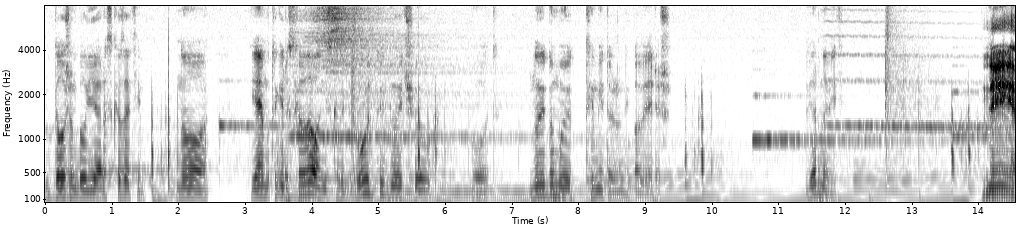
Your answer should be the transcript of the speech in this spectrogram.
должен был я рассказать им. Но я им в итоге рассказал, они сказали, вот ты дурачок. Вот. Ну и думаю, ты мне тоже не поверишь. Верно ведь? Не,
